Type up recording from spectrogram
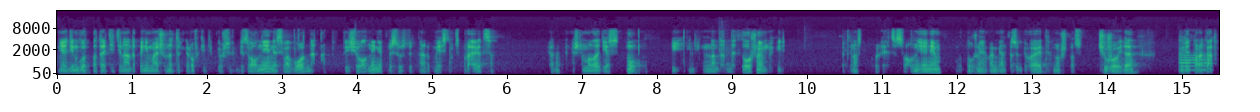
не один год потратить, и надо понимать, что на тренировке ты бьешь их без волнения, свободно, а тут еще волнение присутствует, надо уметь с ним справиться. И она, конечно, молодец. Ну, и, и надо отдать должное, мы видим, как она справляется с волнением, в нужные моменты забивает. Ну что, чужой, да? Будет А, прокат?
